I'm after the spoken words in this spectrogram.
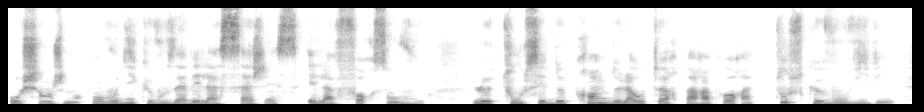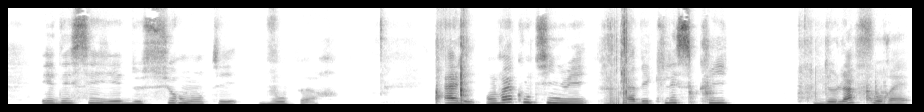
au changement. On vous dit que vous avez la sagesse et la force en vous. Le tout, c'est de prendre de la hauteur par rapport à tout ce que vous vivez et d'essayer de surmonter vos peurs. Allez, on va continuer avec l'esprit de la forêt.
